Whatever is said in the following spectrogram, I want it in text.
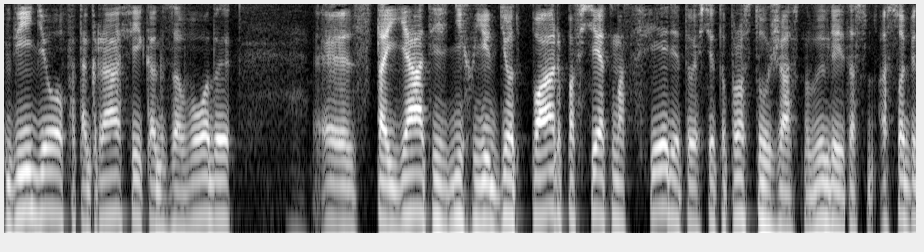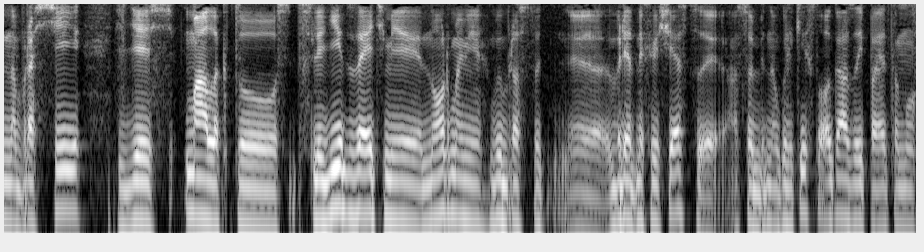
видео, фотографии, как заводы э, стоят, из них идет пар по всей атмосфере, то есть это просто ужасно выглядит, ос- особенно в России. Здесь мало кто следит за этими нормами выброса э, вредных веществ, особенно углекислого газа, и поэтому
